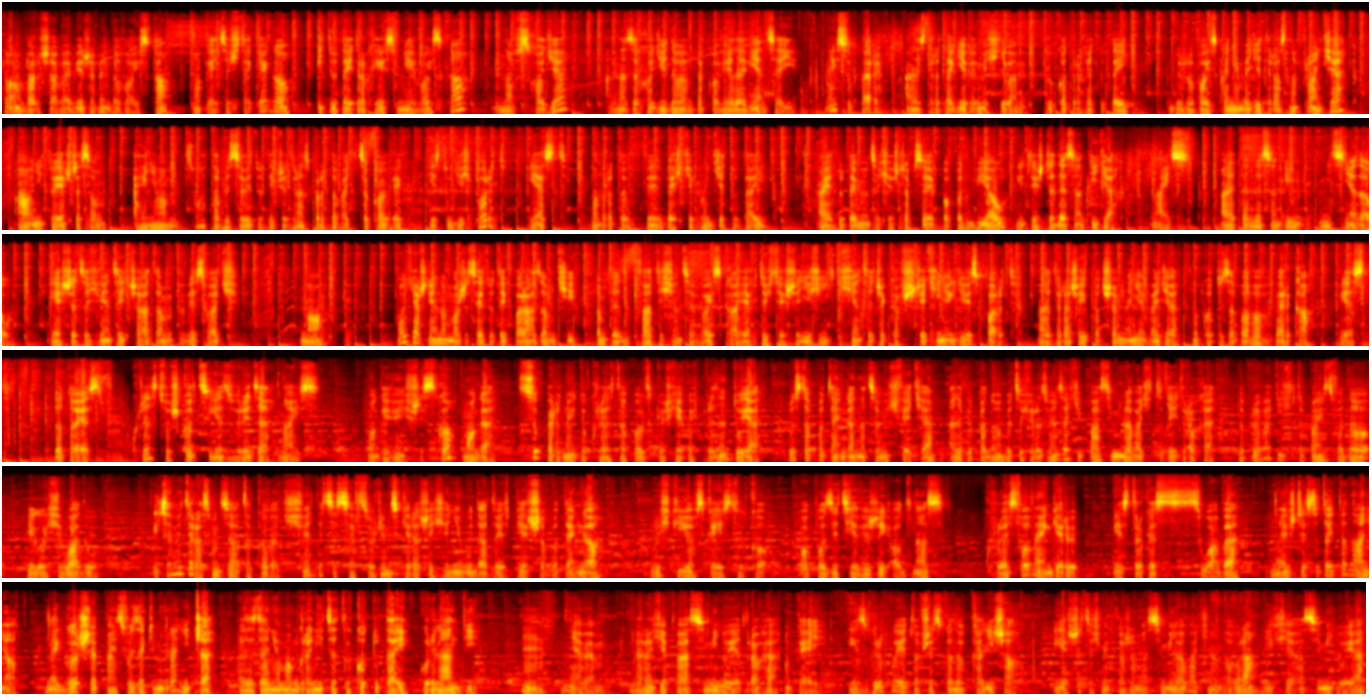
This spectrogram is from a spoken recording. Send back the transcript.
To Warszawę bierzemy do wojska. Okej, coś takiego. I tutaj trochę jest mniej wojska na wschodzie, a na zachodzie dałem tak o wiele więcej. No i super, ale strategię wymyśliłem. Tylko trochę tutaj dużo wojska nie będzie teraz na froncie. A oni tu jeszcze są. A ja nie mam złota, by sobie tutaj przetransportować cokolwiek. Jest tu gdzieś port? Jest. Dobra, to wy weźcie, pójdźcie tutaj. A ja tutaj bym coś jeszcze sobie popodbijał. I tu jeszcze desant idzie. Nice. Ale ten desant im nic nie dał. Jeszcze coś więcej trzeba tam wysłać. No. Chociaż nie, no może sobie tutaj poradzą ci. Tam te 2000 wojska. Jak ktoś to jeszcze 10 tysięcy czeka w Szczecinie, gdzie jest port. Ale to raczej potrzebne nie będzie. Tylko tu zabawa w berka. Jest. Co to jest? Królestwo Szkocji jest w Rydze. Nice. Mogę wziąć wszystko? Mogę. Super, no i to Królestwo Polskie już się jakoś prezentuje. Plus ta potęga na całym świecie, ale wypadałoby coś rozwiązać i poasymilować tutaj trochę. Doprowadzić to państwo do jakiegoś ładu. I co my teraz móc zaatakować? Święte Cesarstwo Rzymskie raczej się nie uda, to jest pierwsza potęga. Ruś Kijowska jest tylko o pozycję wyżej od nas. Królestwo Węgier jest trochę słabe. No jeszcze jest tutaj ta Dania. Najgorsze państwo z jakim graniczę. Ale z Danią mam granicę tylko tutaj, Kurlandii. Hmm, nie wiem. Na razie poasymiluję trochę. Okej. I zgrupuję to wszystko do Kalisza. I jeszcze coś mi każą asymilować? No dobra, niech się asymiluje.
